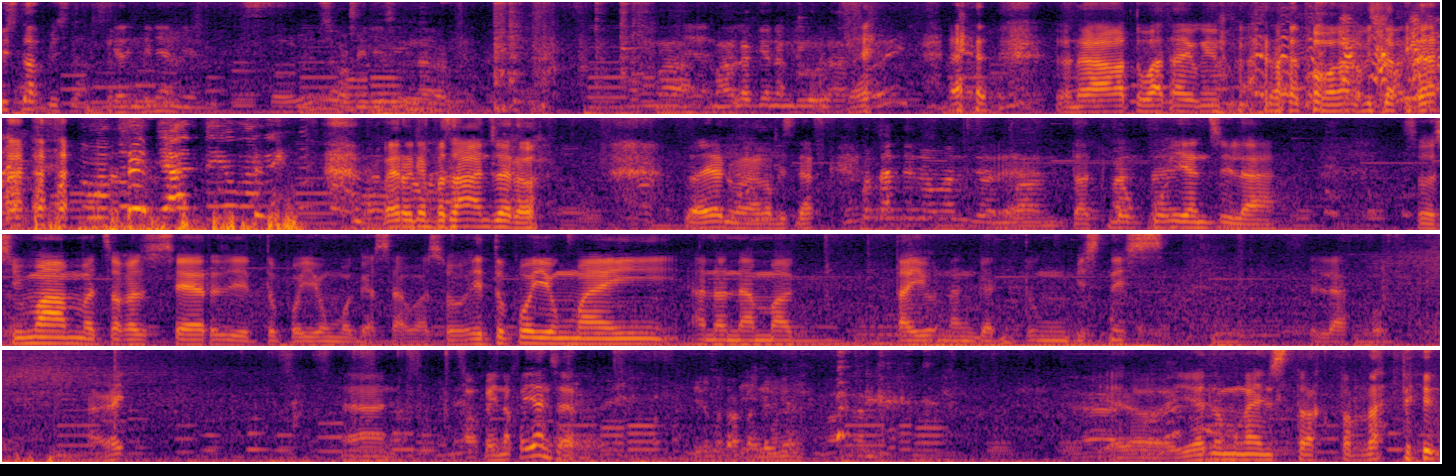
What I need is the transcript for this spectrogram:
Bistak, bistak. Ganyan, ganyan yan. So, bilisin na. Ma- malagyan ng glue lahat. so, nakakatuwa tayo ngayong araw ito mga kabistak. Mga kasadyante yung ano. Mayroon kayong basahan sir, oh. So, ayan mga kabistak. Importante naman dyan, Ayan, tatlo po yan sila. So si ma'am at saka si sir, ito po yung mag-asawa. So ito po yung may ano na magtayo ng ganitong business. Sila po. Alright. Yan. Okay na po yan sir. Pero yan ang mga instructor natin.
